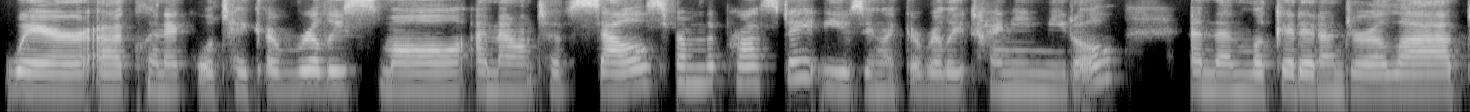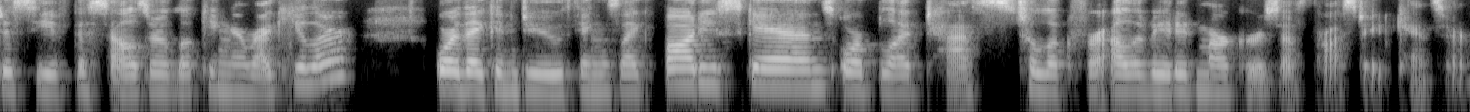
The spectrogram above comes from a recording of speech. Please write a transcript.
where a clinic will take a really small amount of cells from the prostate using like a really tiny needle and then look at it under a lab to see if the cells are looking irregular. Or they can do things like body scans or blood tests to look for elevated markers of prostate cancer.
